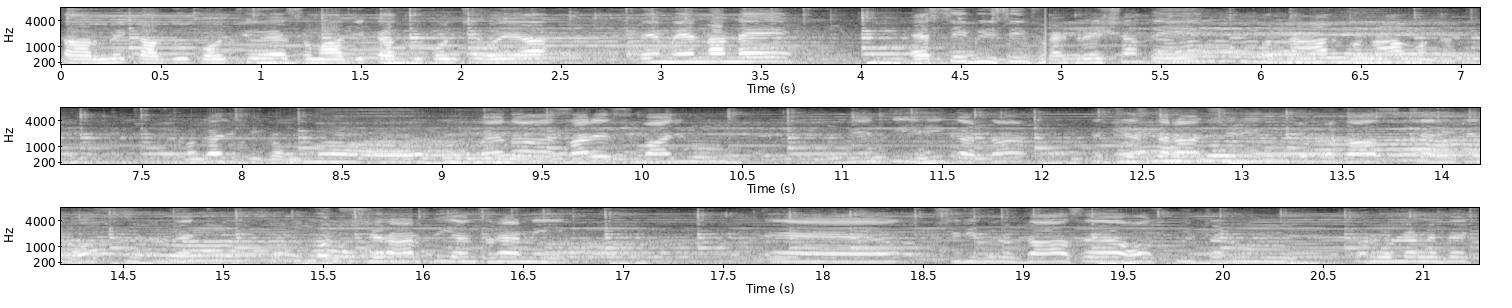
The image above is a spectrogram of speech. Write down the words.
ਧਾਰਮਿਕ ਆਗੂ ਪਹੁੰਚੇ ਹੋਏ ਆ, ਸਮਾਜਿਕ ਆਗੂ ਪਹੁੰਚੇ ਹੋਏ ਆ ਤੇ ਮੇਰੇ ਨਾਲ ਨੇ ਐਸਸੀਬੀਸੀ ਫੈਡਰੇਸ਼ਨ ਦੇ ਪ੍ਰਧਾਨ ਗੁਰਨਾਮ ਮੰਗਾ ਜੀ। ਮੰਗਾ ਜੀ ਕੀ ਕਹੋਗੇ? ਮੈਂ ਤਾਂ ਸਾਰੇ ਸਮਾਜ ਨੂੰ ਬੇਨਤੀ ਇਹੀ ਕਰਦਾ ਕਿ ਜਿਸ ਤਰ੍ਹਾਂ ਸ਼੍ਰੀ ਗੁਰੂ ਰਵਿਦਾਸ ਚੈਰੀਟੇਬਲ ਹਸਪੀਟਲ ਵਿੱਚ ਕੁਝ ਸ਼ਰਾਰਤੀ ਅਨਸਰਾਂ ਨੇ ਸ਼੍ਰੀ ਗੁਰੂ ਰਵਿਦਾਸ ਹਸਪੀਟਲ ਨੂੰ ਰੋਲਣ ਵਿੱਚ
